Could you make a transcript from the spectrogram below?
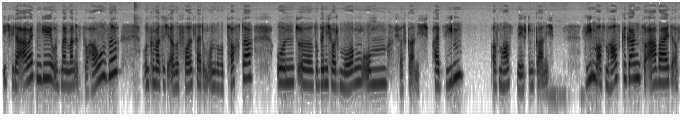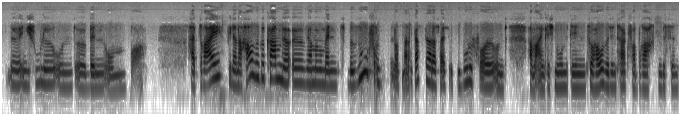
ich wieder arbeiten gehe und mein Mann ist zu Hause und kümmert sich also Vollzeit um unsere Tochter. Und äh, so bin ich heute Morgen um, ich weiß gar nicht, halb sieben aus dem Haus, nee, stimmt gar nicht, sieben aus dem Haus gegangen zur Arbeit auf, äh, in die Schule und äh, bin um boah, halb drei wieder nach Hause gekommen. Wir, äh, wir haben im Moment Besuch von aus Madagaskar, das heißt jetzt die Bude voll und haben eigentlich nur mit denen zu Hause den Tag verbracht, ein bisschen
